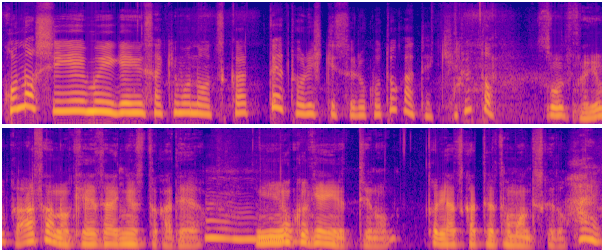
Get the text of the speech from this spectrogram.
この CME 原油先物を使って取引することができるとそうですね。よく朝の経済ニュースとかでニューヨーク原油っていうのを取り扱ってると思うんですけど、はい、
